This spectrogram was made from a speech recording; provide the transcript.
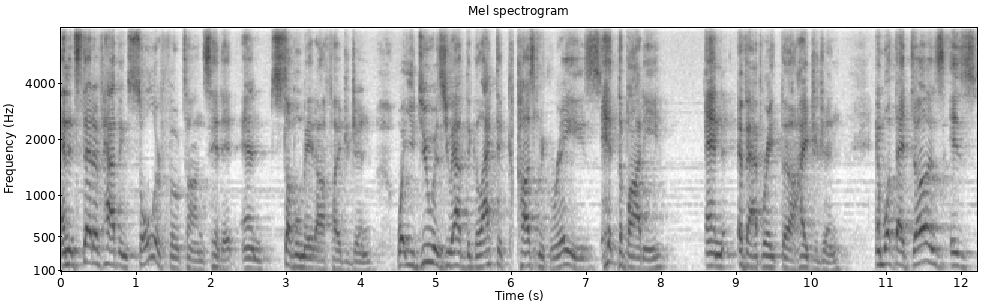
And instead of having solar photons hit it and sublimate off hydrogen, what you do is you have the galactic cosmic rays hit the body and evaporate the hydrogen. And what that does is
